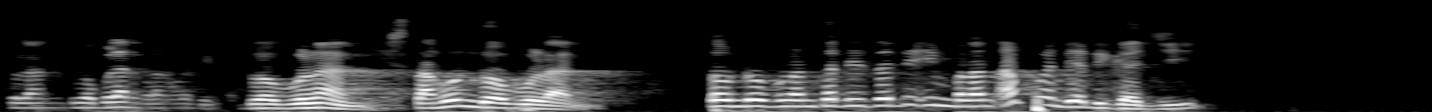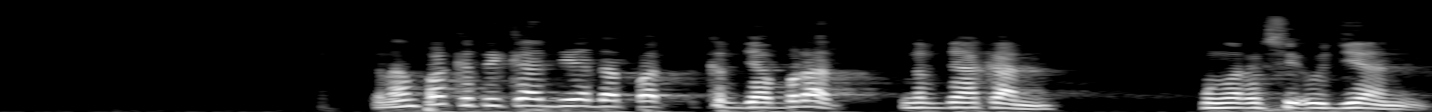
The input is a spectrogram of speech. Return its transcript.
Sebulan dua bulan kurang lebih. Dua bulan. Setahun dua bulan. Tahun dua bulan tadi tadi imbalan apa dia digaji? Kenapa ketika dia dapat kerja berat mengerjakan mengoreksi ujian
